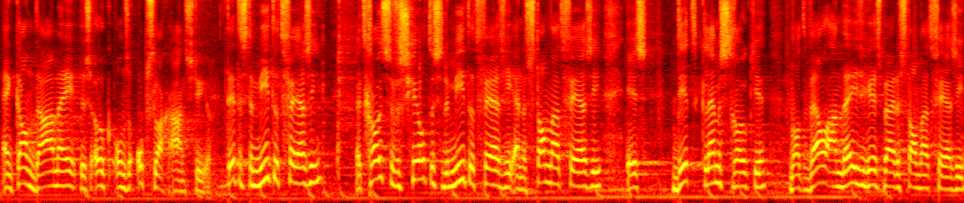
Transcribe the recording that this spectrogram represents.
en kan daarmee dus ook onze opslag aansturen. Dit is de metered versie. Het grootste verschil tussen de metered versie en de standaard versie is dit klemmenstrookje wat wel aanwezig is bij de standaard versie,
